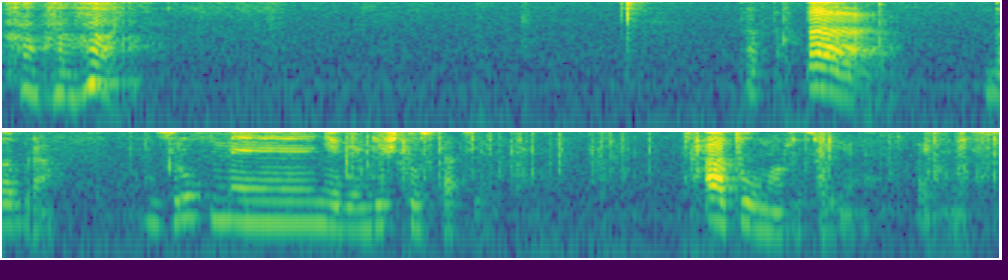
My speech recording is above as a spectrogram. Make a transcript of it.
Ha, ha, ha. Pa, pa, pa. Dobra. Zróbmy, nie wiem, gdzieś tu stację. A, tu może zrobimy. Fajne miejsce.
